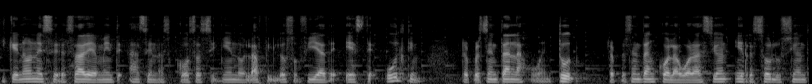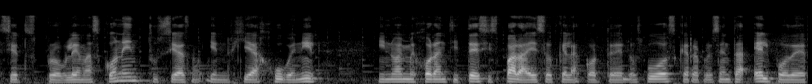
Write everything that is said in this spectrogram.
y que no necesariamente hacen las cosas siguiendo la filosofía de este último. Representan la juventud, representan colaboración y resolución de ciertos problemas con entusiasmo y energía juvenil. Y no hay mejor antítesis para eso que la corte de los búhos que representa el poder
